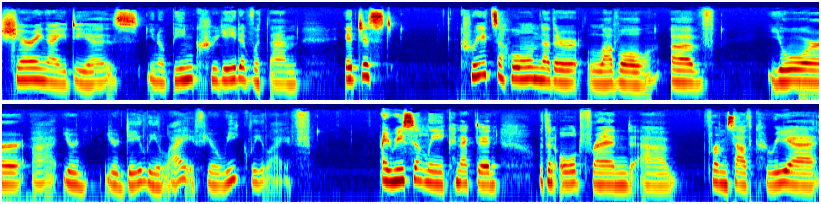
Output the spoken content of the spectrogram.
sharing ideas, you know, being creative with them, it just creates a whole nother level of your uh, your your daily life, your weekly life. I recently connected with an old friend uh, from South Korea,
